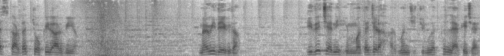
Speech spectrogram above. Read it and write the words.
ਇਸ ਘਰ ਦਾ ਚੌਕੀਦਾਰ ਵੀ ਹਾਂ ਮੈਂ ਵੀ ਦੇਖਦਾ ਇਹਦੇ ਚ ਇੰਨੀ ਹਿੰਮਤ ਹੈ ਜਿਹੜਾ ਹਰਮਨ ਜੀਜੂ ਨੂੰ ਇੱਥੇ ਲੈ ਕੇ ਜਾਏ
